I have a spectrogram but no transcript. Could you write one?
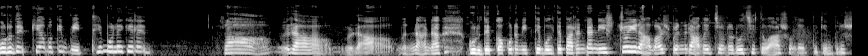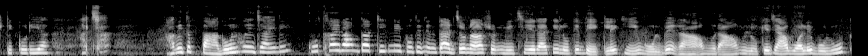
গুরুদেব কি আমাকে মিথ্যে বলে গেলেন? রাম রাম রাম। না না, গুরুদেব কখনো মিথ্যে বলতে পারেন না। নিশ্চয়ই রাম আসবেন, রামের জন্য রচিত আসনের দিকে দৃষ্টি করিয়া। আচ্ছা আমি তো পাগল হয়ে যাইনি? কোথায় রাম? তার ঠিক নেই প্রতিদিন। তার জন্য আসন বিছিয়ে রাখি। লোকে দেখলে কি বলবে? রাম রাম, লোকে যা বলে বলুক।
